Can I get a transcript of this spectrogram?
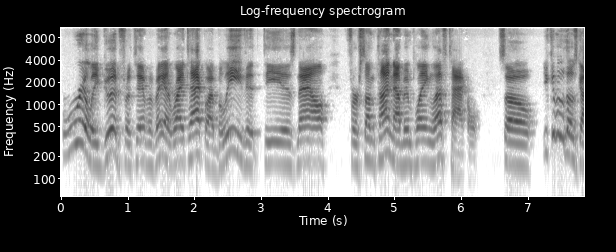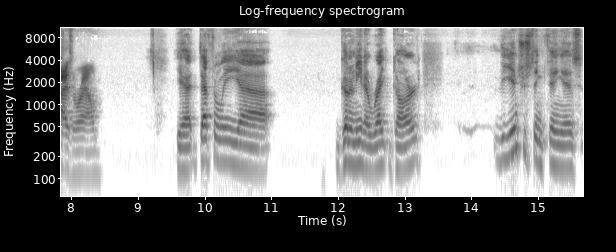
really good for Tampa Bay at right tackle. I believe it. He is now for some time now been playing left tackle. So you can move those guys around. Yeah, definitely uh, going to need a right guard. The interesting thing is,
